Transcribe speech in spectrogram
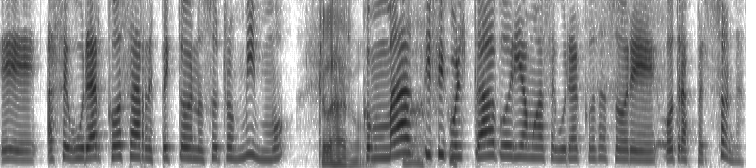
eh, asegurar cosas respecto de nosotros mismos Claro. Con más ah. dificultad podríamos asegurar cosas sobre otras personas.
